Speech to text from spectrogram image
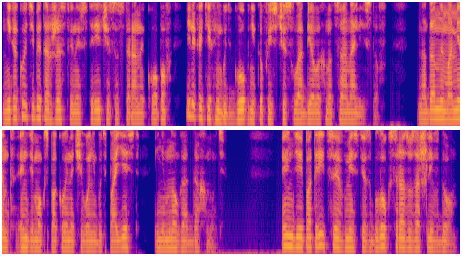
Никакой тебе торжественной встречи со стороны копов или каких-нибудь гопников из числа белых националистов. На данный момент Энди мог спокойно чего-нибудь поесть и немного отдохнуть. Энди и Патриция вместе с Блок сразу зашли в дом.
